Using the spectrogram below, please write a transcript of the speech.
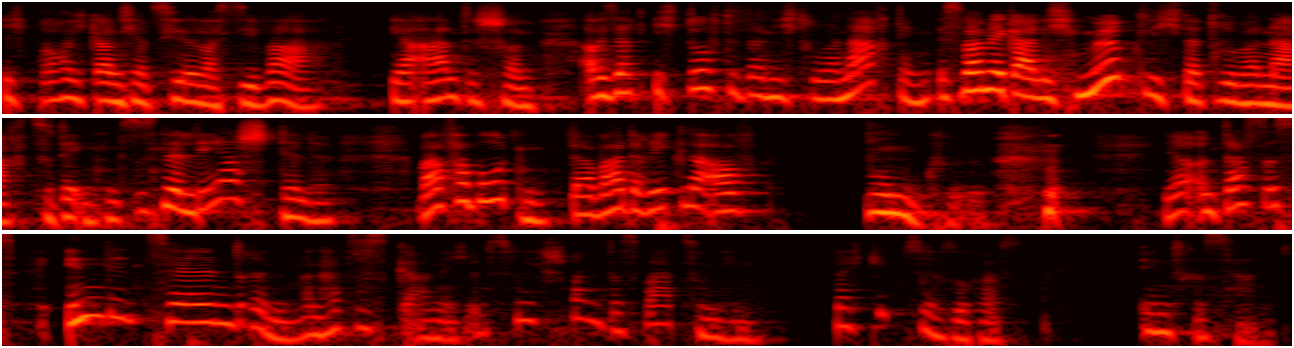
Ich brauche euch gar nicht erzählen, was sie war. Ihr ahnt es schon. Aber sie sagt, ich durfte da nicht drüber nachdenken. Es war mir gar nicht möglich, darüber nachzudenken. Es ist eine Leerstelle. War verboten. Da war der Regler auf dunkel. Ja, und das ist in den Zellen drin. Man hat es gar nicht. Und das finde ich spannend, das wahrzunehmen. Vielleicht gibt es ja sowas. Interessant.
